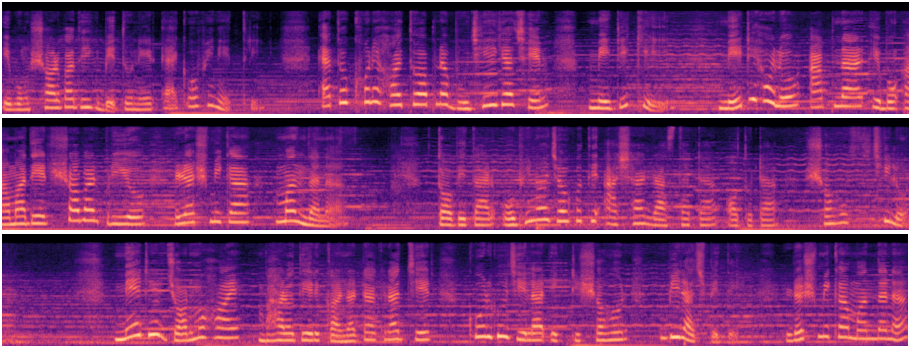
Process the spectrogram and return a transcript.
এবং সর্বাধিক বেতনের এক অভিনেত্রী। এতক্ষণে হয়তো আপনার বুঝিয়ে গেছেন মেয়েটি কে। মেয়েটি হলো আপনার এবং আমাদের সবার প্রিয় রশ্মিকা মান্দানা। তবে তার অভিনয় জগতে আসার রাস্তাটা অতটা সহজ ছিল না। মেয়েটির জন্ম হয় ভারতের কর্ণাটক রাজ্যের কুর্গু জেলার একটি শহর বিরাজপেতে। রশ্মিকা মন্দানা,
